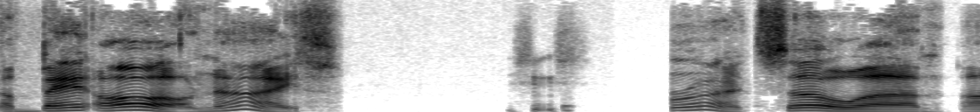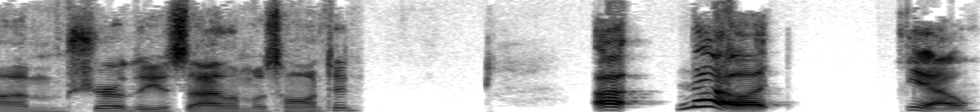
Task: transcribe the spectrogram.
A band. Oh, nice. All right. So, uh, I'm sure the asylum was haunted. Uh, no, it, you know,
